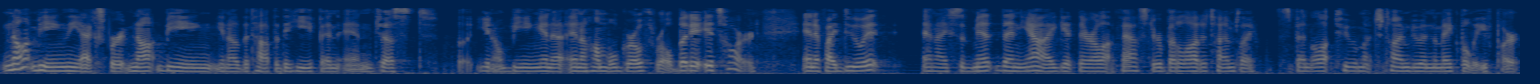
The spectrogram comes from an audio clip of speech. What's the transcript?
not being the expert, not being, you know, the top of the heap and and just uh, you know, being in a in a humble growth role. But it, it's hard. And if I do it and I submit, then yeah, I get there a lot faster, but a lot of times I spend a lot too much time doing the make believe part.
